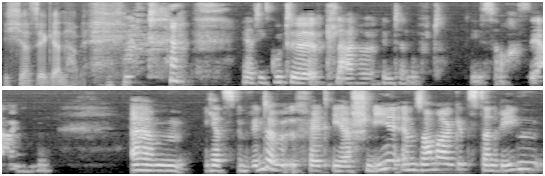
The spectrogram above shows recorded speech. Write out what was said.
ich ja sehr gern habe. ja, die gute, klare Winterluft. Die ist auch sehr angenehm. Ähm, jetzt im Winter fällt eher Schnee, im Sommer gibt's dann Regen.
